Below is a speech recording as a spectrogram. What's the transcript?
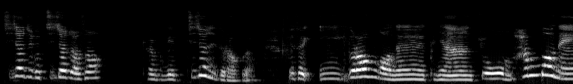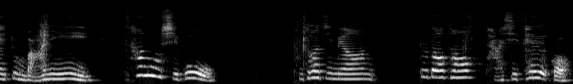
찢어지고 찢어져서 결국에 찢어지더라고요. 그래서 이런 거는 그냥 좀 한 번에 좀 많이 사놓으시고 부서지면 뜯어서 다시 새 거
